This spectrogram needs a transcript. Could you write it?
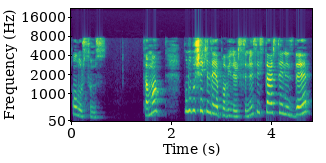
olursunuz. Tamam. Bunu bu şekilde yapabilirsiniz. İsterseniz de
